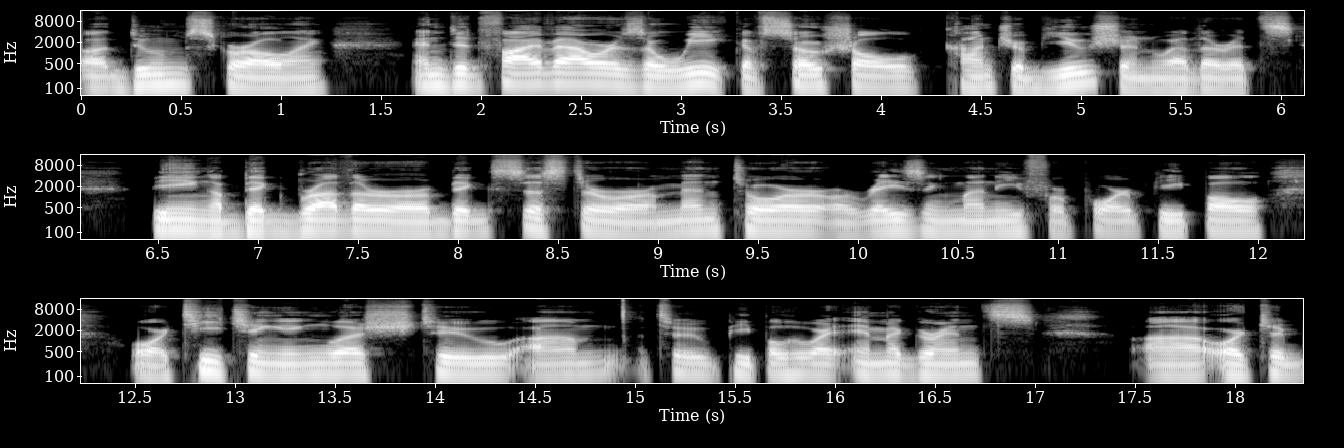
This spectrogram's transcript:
uh, doom scrolling and did 5 hours a week of social contribution whether it's being a big brother or a big sister or a mentor or raising money for poor people or teaching English to um, to people who are immigrants uh, or to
